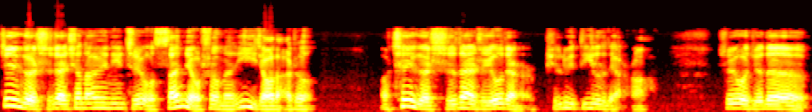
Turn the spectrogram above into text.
这个实在相当于你只有三脚射门，一脚打正，啊，这个实在是有点频率低了点啊。所以我觉得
